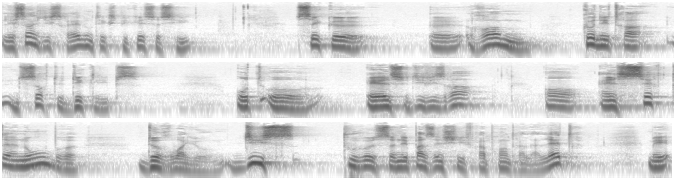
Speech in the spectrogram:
les sages d'Israël ont expliqué ceci, c'est que euh, Rome connaîtra une sorte d'éclipse et elle se divisera en un certain nombre de royaumes. Dix, pour eux, ce n'est pas un chiffre à prendre à la lettre, mais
